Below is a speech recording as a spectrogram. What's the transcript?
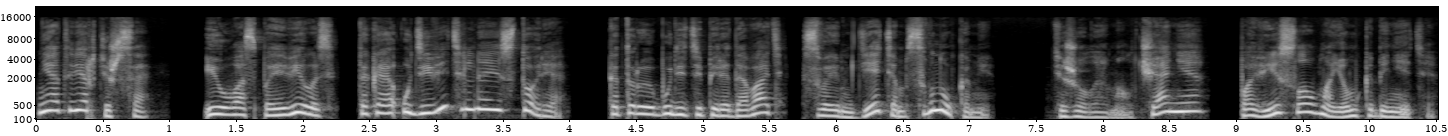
не отвертишься. И у вас появилась такая удивительная история – которую будете передавать своим детям с внуками. Тяжелое молчание повисло в моем кабинете.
